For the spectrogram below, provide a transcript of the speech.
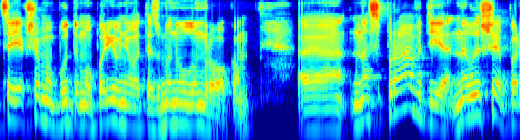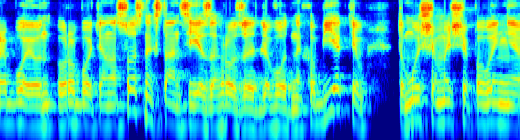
Це якщо ми будемо порівнювати з минулим роком. Е, Насправді не лише перебої у- у роботі насосних станцій є загрозою для водних об'єктів, тому що ми ще повинні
